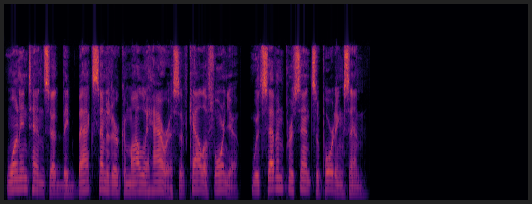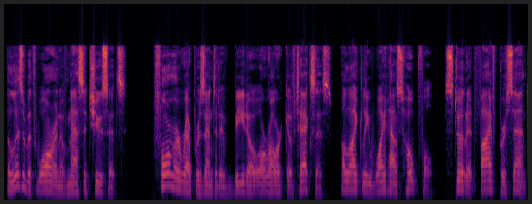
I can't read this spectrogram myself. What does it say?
1 in 10 said they'd back Senator Kamala Harris of California, with 7% supporting Sen. Elizabeth Warren of Massachusetts. Former Representative Beto O'Rourke of Texas, a likely White House hopeful, stood at 5%,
